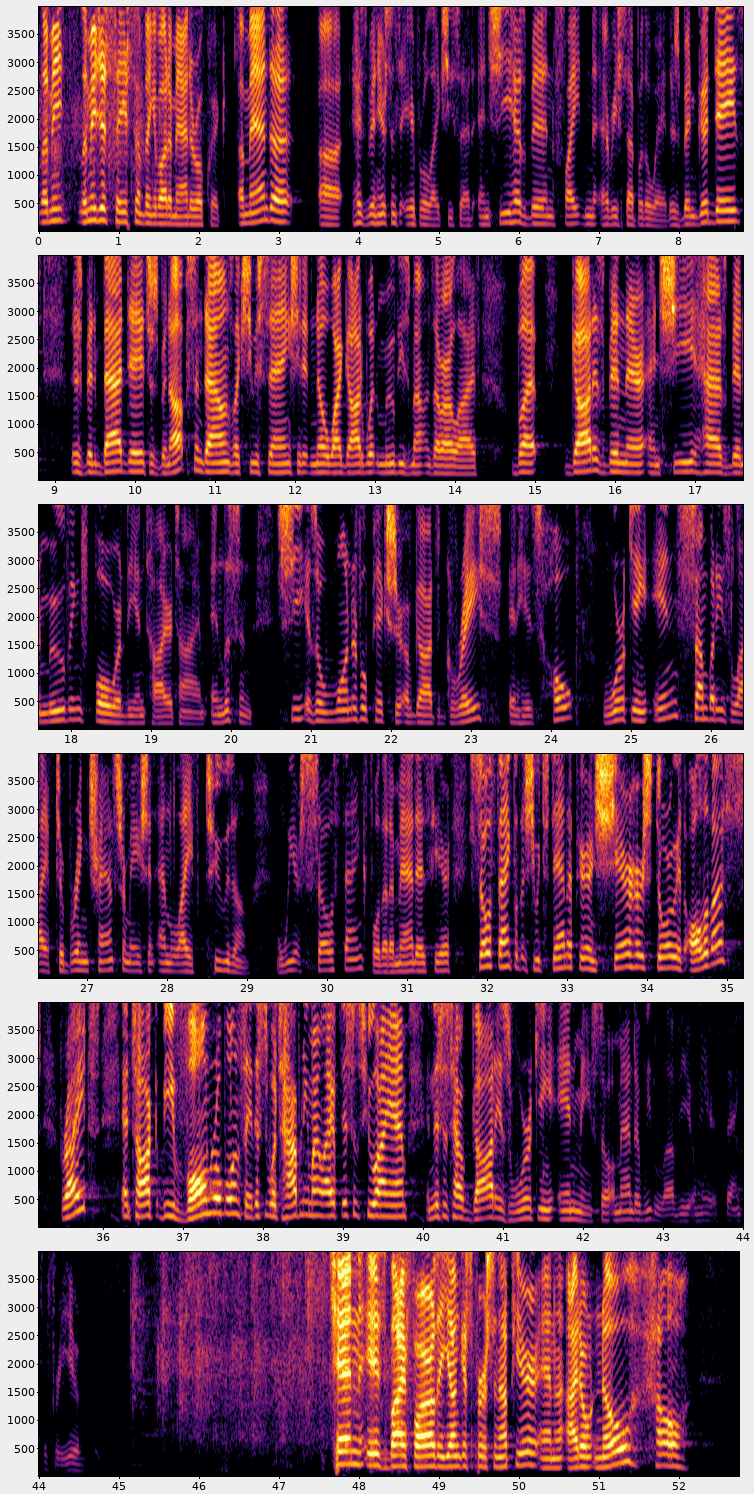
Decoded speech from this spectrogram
Let me let me just say something about Amanda real quick. Amanda uh, has been here since April, like she said, and she has been fighting every step of the way. There's been good days, there's been bad days, there's been ups and downs, like she was saying. She didn't know why God wouldn't move these mountains out of our life, but God has been there, and she has been moving forward the entire time. And listen, she is a wonderful picture of God's grace and His hope working in somebody's life to bring transformation and life to them. We are so thankful that Amanda is here. So thankful that she would stand up here and share her story with all of us, right? And talk, be vulnerable and say, This is what's happening in my life. This is who I am. And this is how God is working in me. So, Amanda, we love you and we are thankful for you. Ken is by far the youngest person up here, and I don't know how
